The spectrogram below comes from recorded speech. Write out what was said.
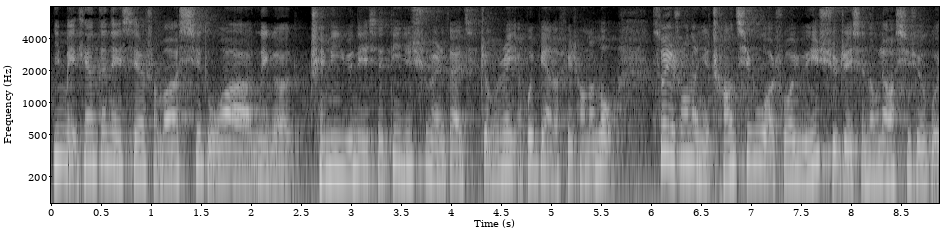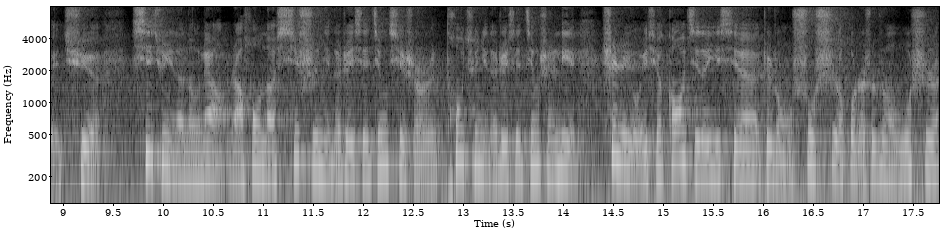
你每天跟那些什么吸毒啊、那个沉迷于那些低级趣味人在一起，整个人也会变得非常的 low。所以说呢，你长期如果说允许这些能量吸血鬼去吸取你的能量，然后呢吸食你的这些精气神，偷取你的这些精神力，甚至有一些高级的一些这种术士或者是这种巫师，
